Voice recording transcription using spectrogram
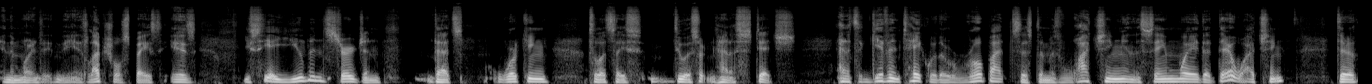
in the more in the intellectual space, is you see a human surgeon that's working to let's say do a certain kind of stitch, and it's a give and take where the robot system is watching in the same way that they're watching. They're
